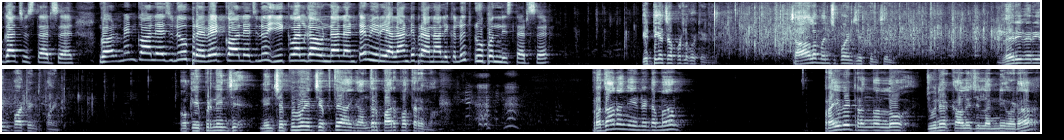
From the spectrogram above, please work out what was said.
గా చూస్తారు సార్. గవర్నమెంట్ కాలేజీలు ప్రైవేట్ కాలేజీలు ఈక్వల్గా ఉండాలంటే మీరు ఎలాంటి ప్రణాళికలు రూపొందిస్తారు సార్? గట్టిగా చప్పట్లు కొట్టండి. చాలా మంచి పాయింట్ చెప్పింది చెల్లి. Very very important point okay ఇప్పుడు నేను చె- నేను చెప్పిపోయి చెప్తే ఇంక అందరు పారిపోతారేమో. ప్రధానంగా ఏంటంటమ్మా ప్రైవేట్ రంగంలో జూనియర్ కాలేజీలన్నీ కూడా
